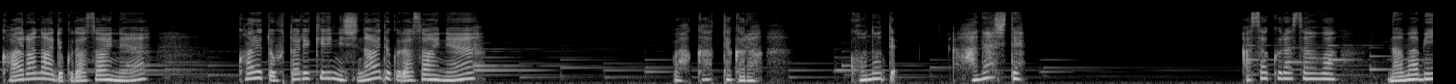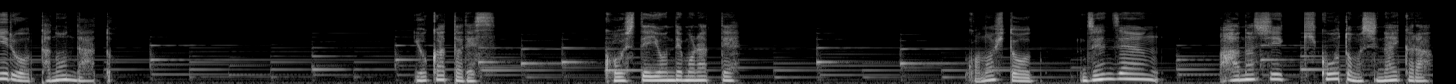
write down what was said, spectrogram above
帰らないでくださいね。彼と二人きりにしないでくださいね。わかったから、この手、話して。朝倉さんは生ビールを頼んだ後、よかったです。こうして呼んでもらって。この人、全然話聞こうともしないから。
